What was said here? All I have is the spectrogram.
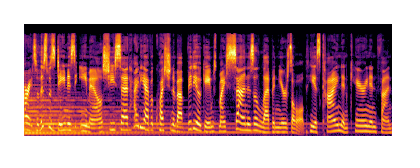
All right, so this was Dana's email. She said, Heidi, I have a question about video games. My son is 11 years old. He is kind and caring and fun.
